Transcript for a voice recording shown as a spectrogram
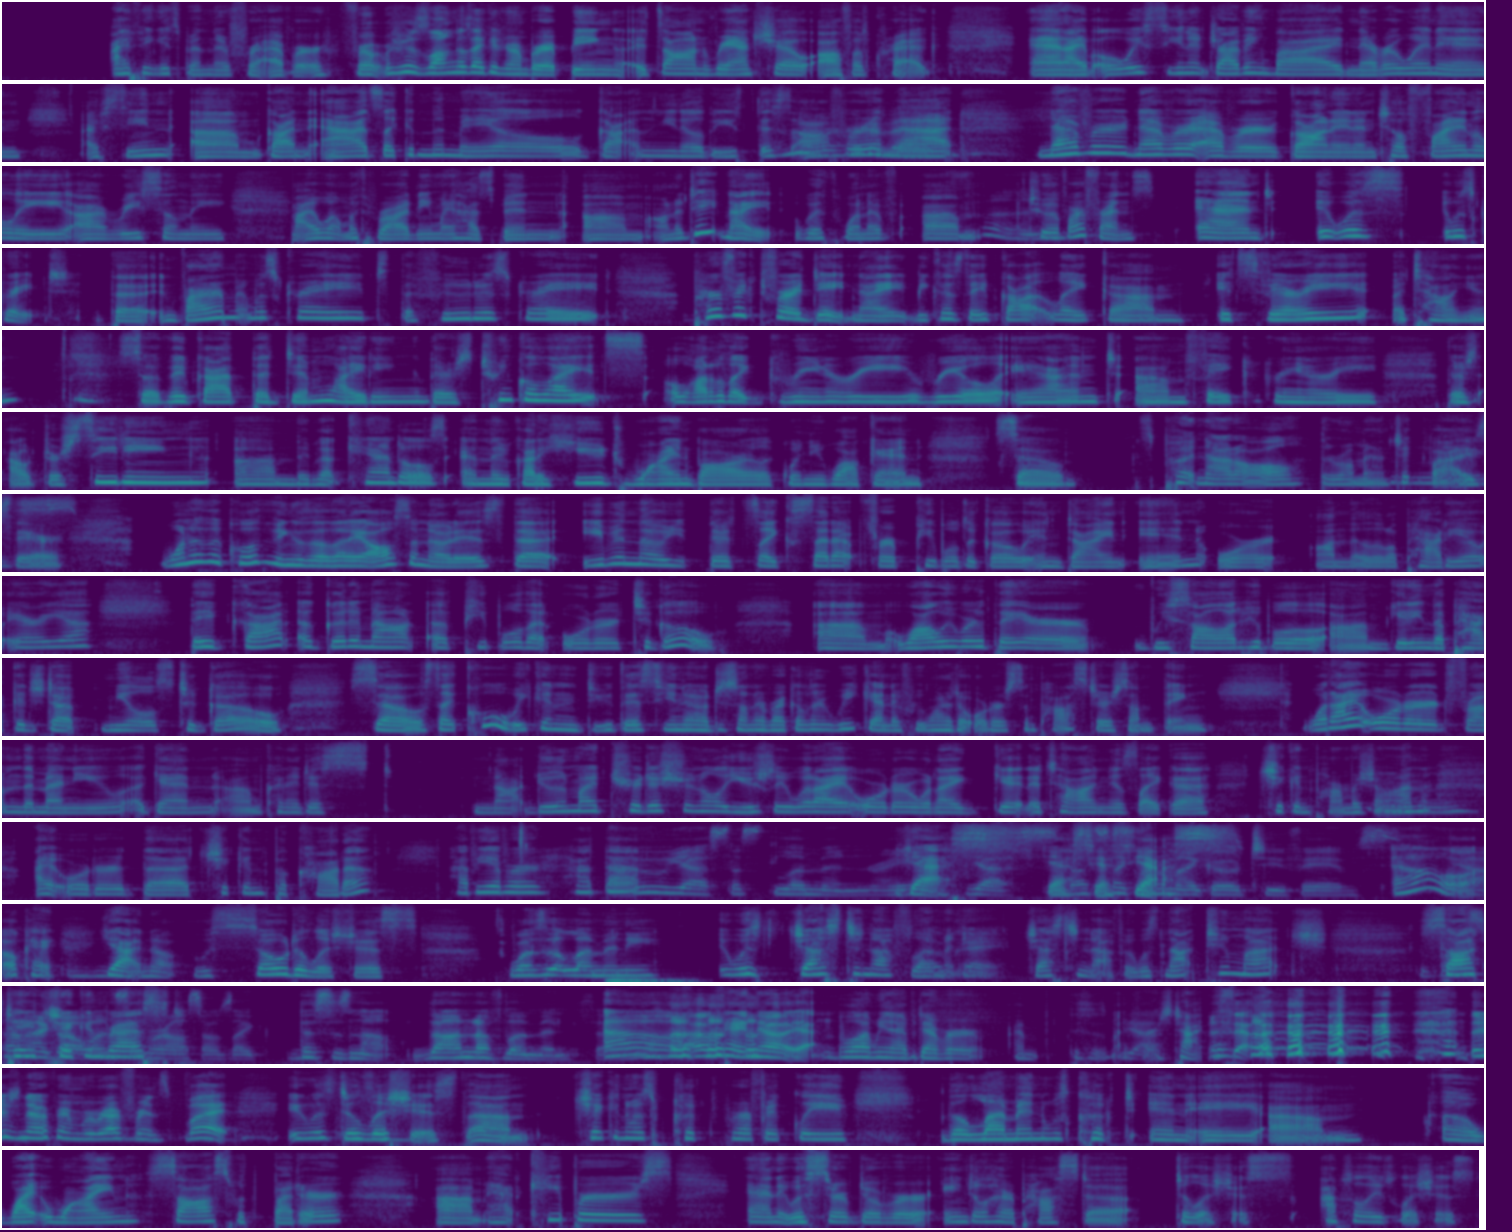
I think it's been there forever, for, for as long as I can remember it being. It's on Rancho off of Craig, and I've always seen it driving by. Never went in. I've seen, um, gotten ads like in the mail, gotten you know these this offer heard of and it. that. Never, never, ever gone in until finally, uh, recently, I went with Rodney, my husband, um, on a date night with one of um two of our friends, and it was it was great. The environment was great. The food was great. Perfect for a date night because they've got like um, it's very Italian. So they've got the dim lighting. There's twinkle lights, a lot of like greenery, real and um, fake greenery. There's outdoor seating. Um, they've got candles, and they've got a huge wine bar. Like when you walk in, so it's putting out all the romantic Nice. vibes there. One of the cool things though, that I also noticed that even though it's like set up for people to go and dine in or on the little patio area, they got a good amount of people that order to go. Um, while we were there, we saw a lot of people um, getting the packaged up meals to go. So it's like, cool, we can do this, you know, just on a regular weekend if we wanted to order some pasta or something. What I ordered from the menu, again, um, kind of just not doing my traditional. Usually, what I order when I get Italian is like a chicken parmesan. Mhm. I ordered the chicken piccata. Have you ever had that? Oh yes, that's lemon, right? Yes, yes, yes, yes. that's yes, like one of my go-to faves. Oh, Yeah. okay. Mhm. Yeah, no, it was so delicious. Was it lemony? It was just enough lemony, Okay. just enough. It was not too much. 'Cause last time I Sauteed chicken breast. Else, I was like, this is not not enough lemon. So. Oh, okay. No, yeah. Well, I mean, I've never. I'm, this is my Yeah. first time, so there's no frame of reference. But it was delicious. Um, chicken was cooked perfectly. The lemon was cooked in a um, a white wine sauce with butter. Um, it had capers, and it was served over angel hair pasta. Delicious, absolutely delicious.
